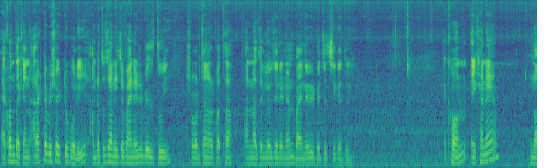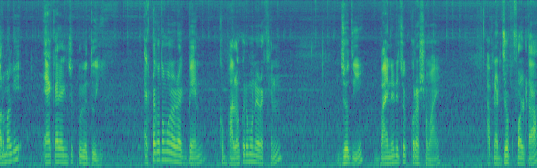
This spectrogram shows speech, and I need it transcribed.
এখন দেখেন, আরেকটা বিষয় একটু বলি। আমরা তো জানি যে বাইনারি বেজ দুই। সবার জানার কথা। আর না জানলেও জেনে নেন বাইনারির বেজ হচ্ছে গিয়ে দুই। এখন এখানে নর্মালি এক আর এক যোগ করলে দুই। একটা কথা মনে রাখবেন, খুব ভালো করে মনে রাখেন, যদি বাইনারি যোগ করার সময় আপনার যোগফলটা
